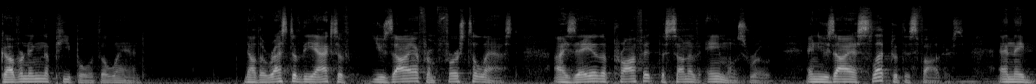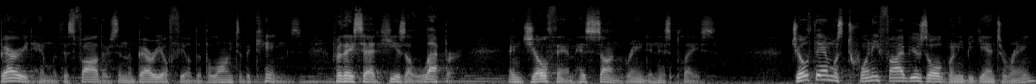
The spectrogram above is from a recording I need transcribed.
governing the people of the land. Now, the rest of the acts of Uzziah from first to last, Isaiah the prophet, the son of Amos, wrote. And Uzziah slept with his fathers, and they buried him with his fathers in the burial field that belonged to the kings. For they said, He is a leper. And Jotham, his son, reigned in his place. Jotham was 25 years old when he began to reign,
